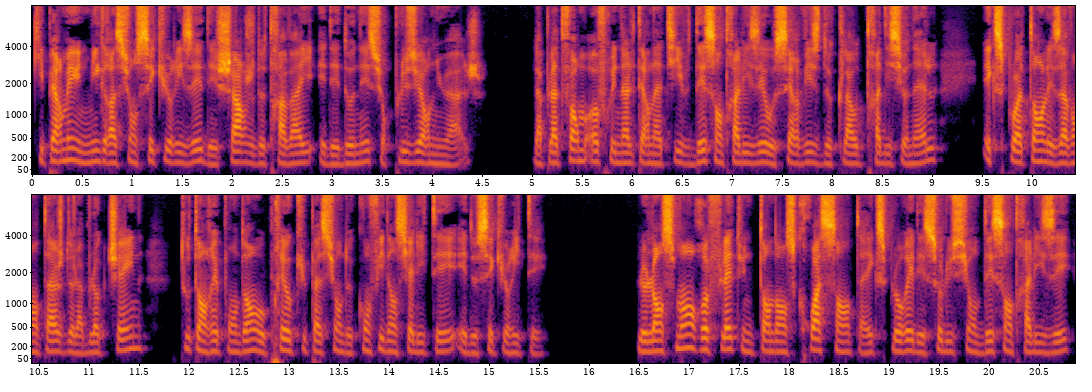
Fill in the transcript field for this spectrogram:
qui permet une migration sécurisée des charges de travail et des données sur plusieurs nuages. La plateforme offre une alternative décentralisée aux services de cloud traditionnels, exploitant les avantages de la blockchain tout en répondant aux préoccupations de confidentialité et de sécurité. Le lancement reflète une tendance croissante à explorer des solutions décentralisées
